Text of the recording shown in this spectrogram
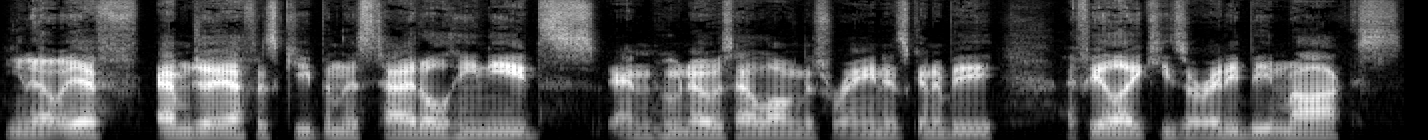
you know, if MJF is keeping this title, he needs, and who knows how long this reign is going to be. I feel like he's already beat Mox.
